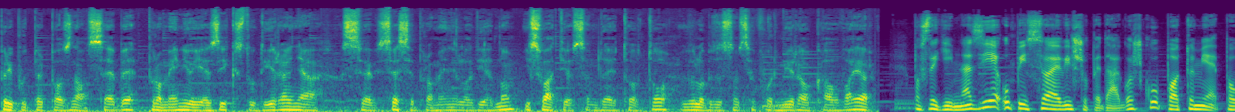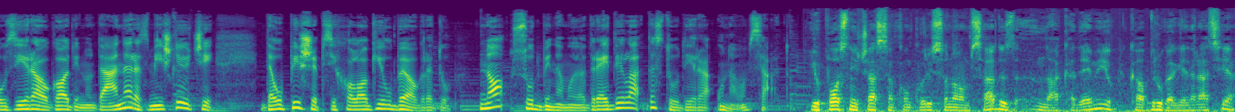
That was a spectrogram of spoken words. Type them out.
prvi put prepoznao sebe, promenio jezik studiranja, sve, sve se promenilo odjednom i shvatio sam da je to to. Vrlo brzo sam se formirao kao vajar. Posle gimnazije upisao je višu pedagošku, potom je pauzirao godinu dana razmišljajući da upiše psihologiju u Beogradu, no sudbina mu je odredila da studira u Novom Sadu. I u posljednji čas sam konkurisao u Novom Sadu na akademiju kao druga generacija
